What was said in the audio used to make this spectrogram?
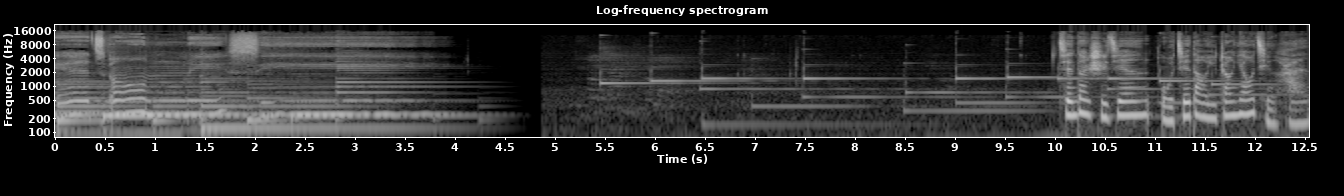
it's only seed. 前段时间我接到一张邀请函，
